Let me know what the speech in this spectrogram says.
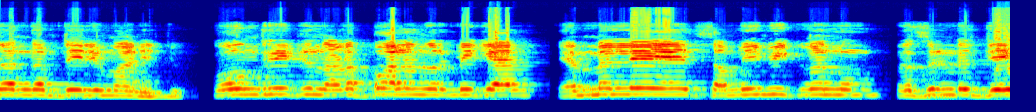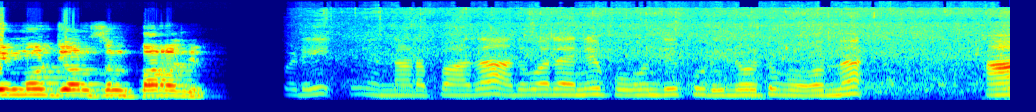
സംഘം തീരുമാനിച്ചു. കോൺക്രീറ്റ് നടപ്പാലം നിർമ്മിക്കാൻ എം എൽ എയെ സമീപിക്കുമെന്നും പ്രസിഡന്റ് ജെയ്മോൾ ജോൺസൺ പറഞ്ഞു. നടപ്പാത അതുപോലെ തന്നെ പൂന്തി കുടിയിലോട്ട് പോകുന്ന ആ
